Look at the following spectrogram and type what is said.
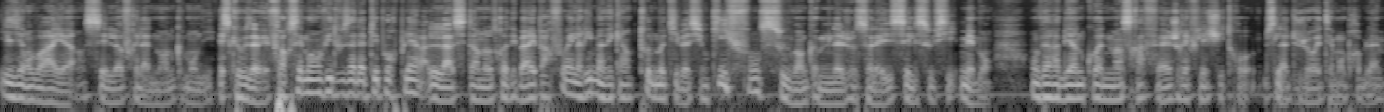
ils iront voir ailleurs. C'est l'offre et la demande, comme on dit. Est-ce que vous avez forcément envie de vous adapter pour plaire? Là, c'est un autre débat et parfois elle rime avec un taux de motivation qui fond souvent comme neige au soleil, c'est le souci. Mais bon, on verra bien de quoi demain sera fait, je réfléchis trop. Cela a toujours été mon problème.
